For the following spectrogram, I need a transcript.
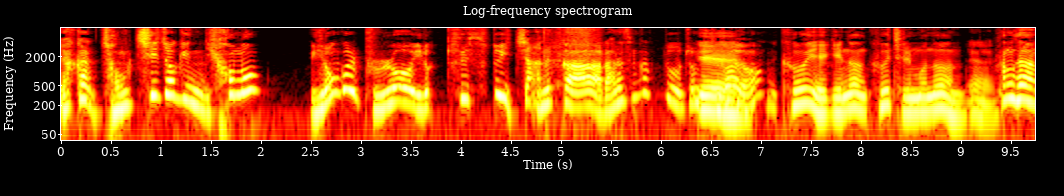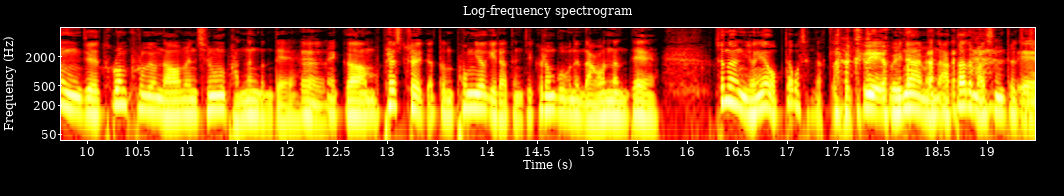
약간 정치적인 혐오 이런 걸 불러 일으킬 수도 있지 않을까라는 생각도 좀 예, 들어요. 그 얘기는 그 질문은 예. 항상 이제 토론 프로그램 나오면 질문 받는 건데, 예. 그러니까 뭐 패스트트랙 어떤 폭력이라든지 그런 부분에 나왔는데 저는 영향 없다고 생각해요. 아, 그래요? 왜냐하면 아까도 말씀드렸듯이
